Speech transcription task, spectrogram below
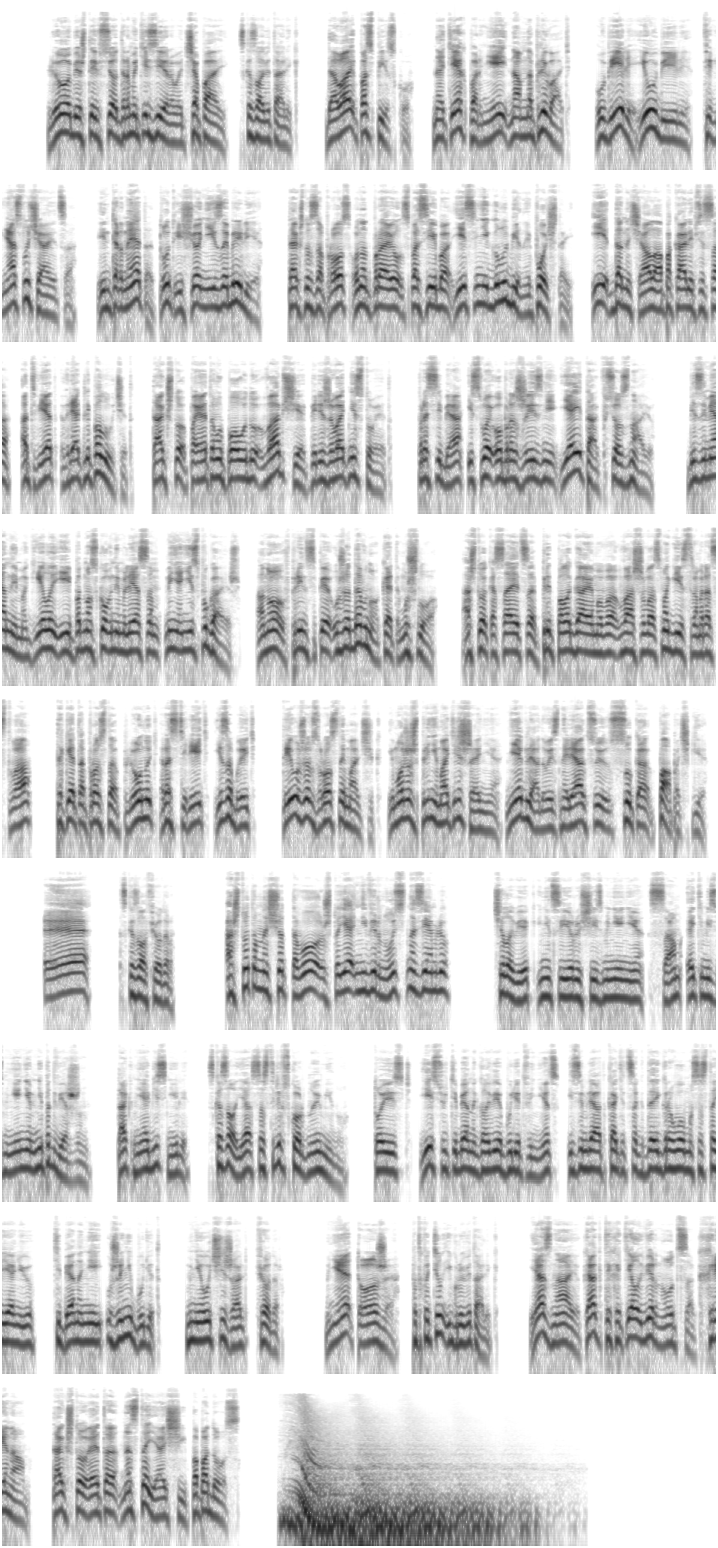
«Любишь ты все драматизировать, Чапай», — сказал Виталик. «Давай по списку. На тех парней нам наплевать. Убили и убили. Фигня случается. Интернета тут еще не изобрели. Так что запрос он отправил, спасибо, если не голубиной почтой. И до начала апокалипсиса ответ вряд ли получит. Так что по этому поводу вообще переживать не стоит. Про себя и свой образ жизни я и так все знаю. Безымянной могилой и подмосковным лесом меня не испугаешь. Оно, в принципе, уже давно к этому шло. А что касается предполагаемого вашего с магистром родства, так это просто плюнуть, растереть и забыть. Ты уже взрослый мальчик и можешь принимать решения, не оглядываясь на реакцию, сука, папочки. э, -э сказал Федор. «А что там насчет того, что я не вернусь на Землю?» Человек, инициирующий изменения, сам этим изменениям не подвержен. Так мне объяснили, сказал я, сострив скорбную мину. То есть, если у тебя на голове будет венец, и земля откатится к доигровому состоянию, тебя на ней уже не будет. Мне очень жаль, Федор. «Мне тоже», — подхватил игру Виталик. «Я знаю, как ты хотел вернуться к хренам, так что это настоящий попадос».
